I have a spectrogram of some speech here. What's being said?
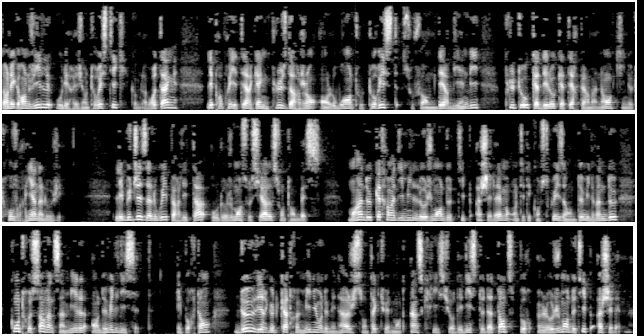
Dans les grandes villes ou les régions touristiques, comme la Bretagne, les propriétaires gagnent plus d'argent en louant aux touristes sous forme d'Airbnb plutôt qu'à des locataires permanents qui ne trouvent rien à loger. Les budgets alloués par l'État au logement social sont en baisse. Moins de 90 000 logements de type HLM ont été construits en 2022 contre 125 000 en 2017. Et pourtant, 2,4 millions de ménages sont actuellement inscrits sur des listes d'attente pour un logement de type HLM.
